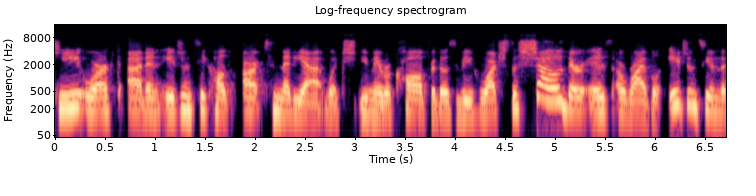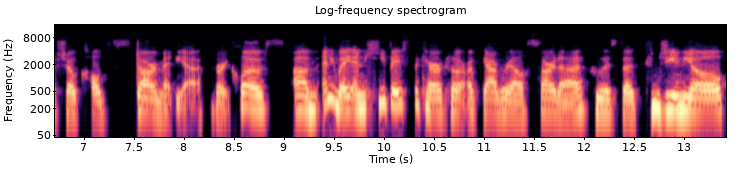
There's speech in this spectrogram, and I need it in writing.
he worked at an agency called Art Media, which you may recall for those of you who watch the show, there is a rival agency in the show called Star Media, very close. Um, anyway, and he based the character of Gabriel Sarda, who is the congenial,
